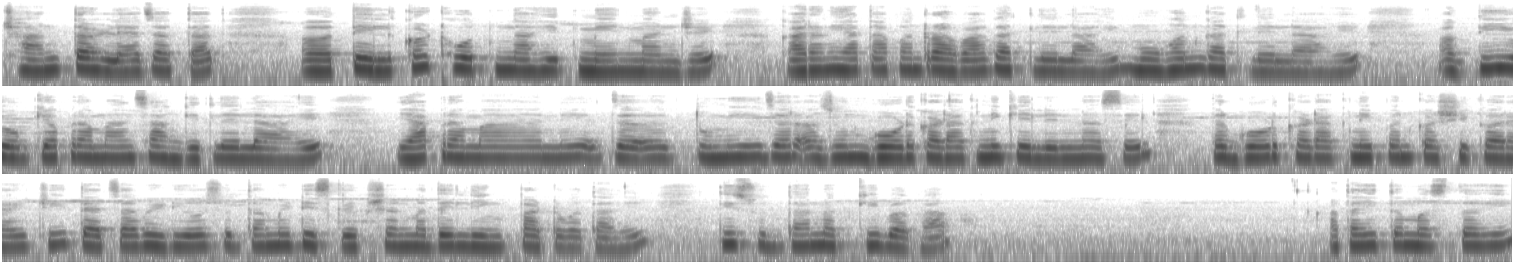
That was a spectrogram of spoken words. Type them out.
छान तळल्या जातात. तेलकट होत नाहीत मेन म्हणजे. कारण ह्यात आपण रवा घातलेला आहे मोहन घातलेलं आहे. अगदी योग्य प्रमाण सांगितलेलं आहे. याप्रमाणे ज तुम्ही जर अजून गोड कडाकणी केलेली नसेल तर गोड कडाकणी पण कशी करायची त्याचा व्हिडिओसुद्धा मी डिस्क्रिप्शनमध्ये लिंक पाठवत आहे. तीसुद्धा नक्की बघा. आता इथं मस्त ही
